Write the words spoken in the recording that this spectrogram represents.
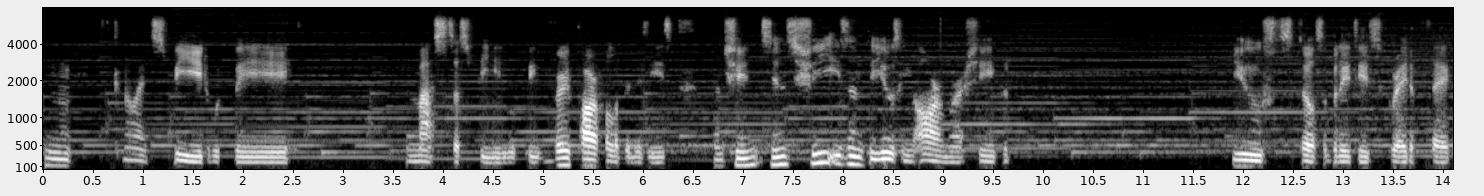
Hmm, Knight speed would be master speed would be very powerful abilities and she since she isn't using armor she could use those abilities to great effect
